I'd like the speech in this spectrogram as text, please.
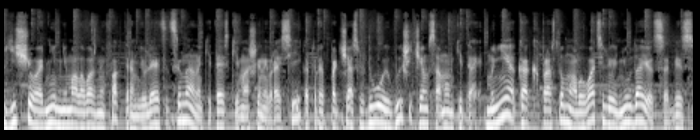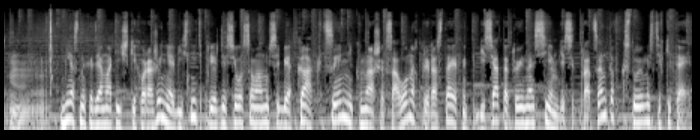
Еще одним немаловажным фактором является цена на китайские машины в России, которая подчас вдвое выше, чем в самом Китае. Мне, как простому обывателю, не удается без местных идиоматических выражений объяснить прежде всего самому себе, как ценник в наших салонах прирастает на 50, а то и на 70% к стоимости в Китае.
